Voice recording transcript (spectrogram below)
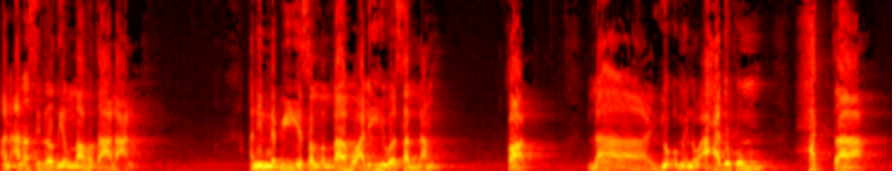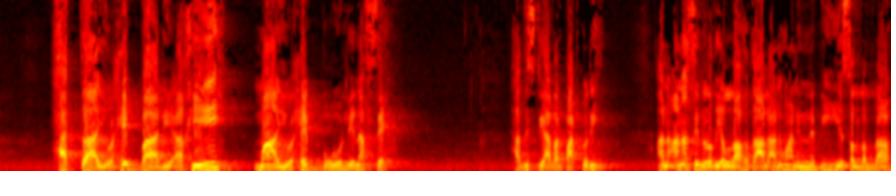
عن انس رضي الله تعالى عنه عن النبي صلى الله عليه وسلم قال لا يؤمن احدكم حتى حتى يحب لاخيه ما يحب لنفسه হাদিসটি আবার পাঠ করি عن انس رضي الله تعالى عنه عن النبي صلى الله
